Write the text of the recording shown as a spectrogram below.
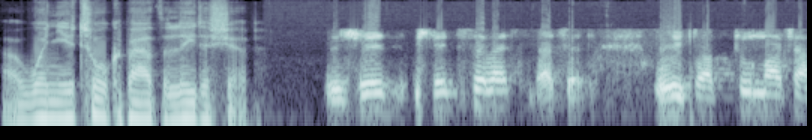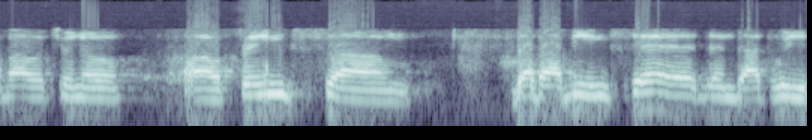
uh, when you talk about the leadership. Jude, Jude Celestin, that's it. We talk too much about, you know, uh, things um, that are being said and that we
